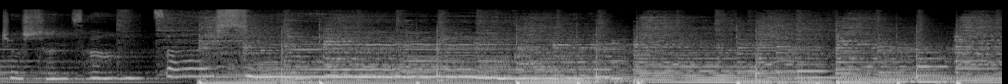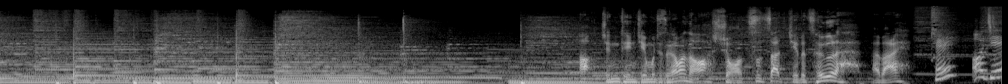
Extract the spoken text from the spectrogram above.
就算。今天节目就这样子啊，下次再接着扯了，拜拜。哎，二姐，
